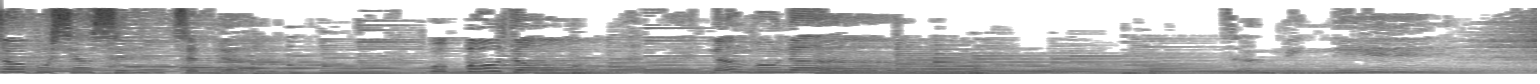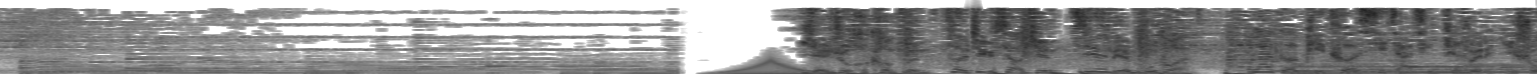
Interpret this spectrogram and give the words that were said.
的分手不像是真的，我不懂，能不能证明你爱我呢？炎热和亢奋在这个夏天接连不断。布拉德皮特细甲情真。费里尼说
